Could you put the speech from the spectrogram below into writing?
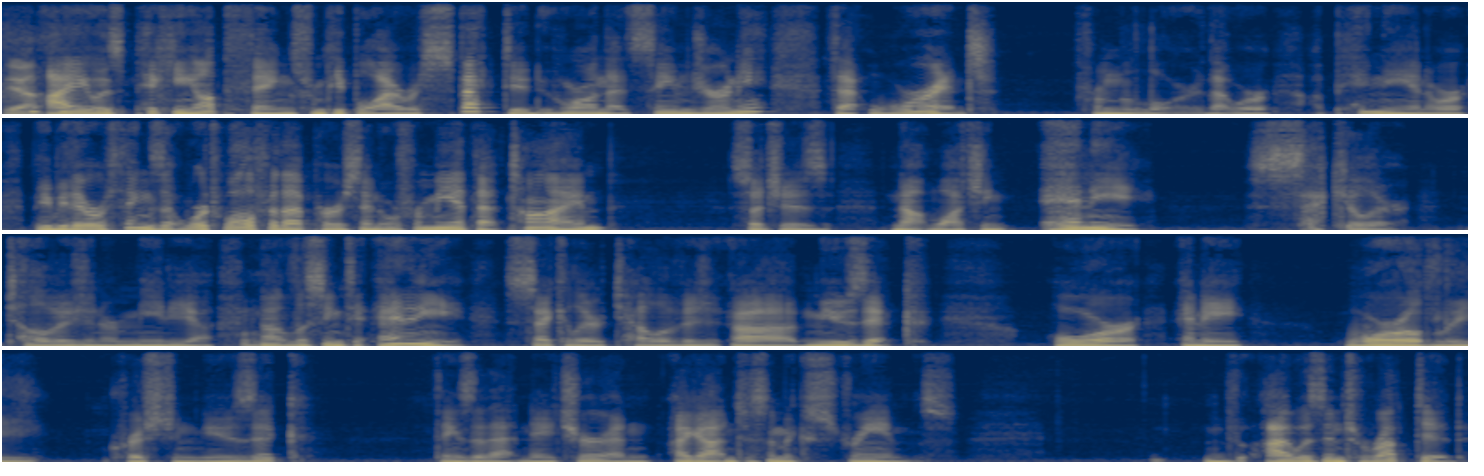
Yeah. I was picking up things from people I respected who were on that same journey that weren't from the Lord, that were opinion, or maybe there were things that worked well for that person or for me at that time, such as not watching any secular television or media, not listening to any secular television uh, music or any worldly Christian music, things of that nature. And I got into some extremes. I was interrupted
